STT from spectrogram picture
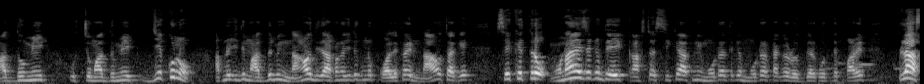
মাধ্যমিক, উচ্চ মাধ্যমিক, যে কোনো, আপনি যদি মাধ্যমিক নাও দিতে, আপনার যদি কোনো কোয়ালিফাইড নাও থাকে সেক্ষেত্রে অনায়াসে কিন্তু এই কাজটা শিখে আপনি মোটা থেকে মোটা টাকা রোজগার করতে পারেন। প্লাস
